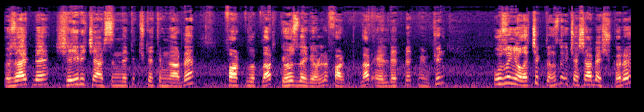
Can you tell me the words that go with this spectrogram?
özellikle şehir içerisindeki tüketimlerde farklılıklar, gözle görülür farklılıklar elde etmek mümkün. Uzun yola çıktığınızda 3 aşağı 5 yukarı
